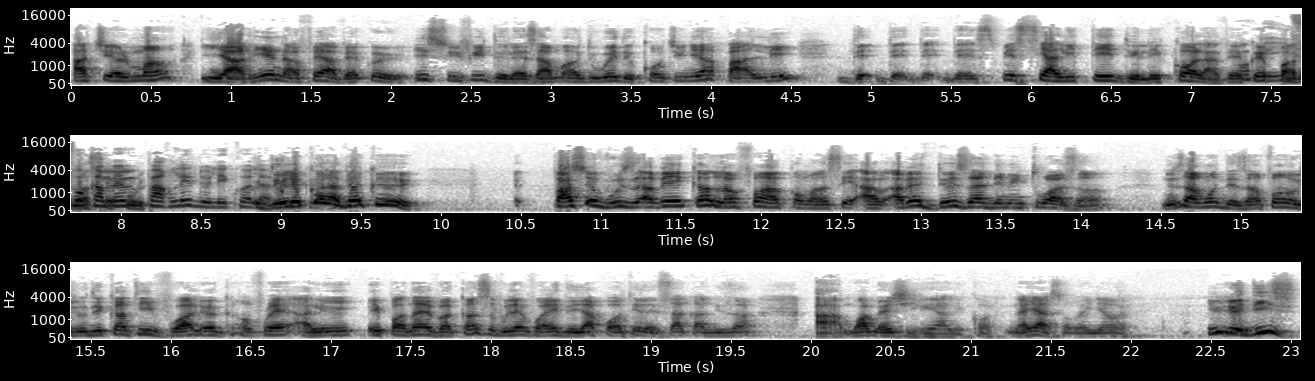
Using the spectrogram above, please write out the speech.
Actuellement, il n'y a rien à faire avec eux. Il suffit de les amadouer, de continuer à parler des, des, spécialités de l'école avec eux. Pendant il faut quand même parler de l'école avec De l'école avec eux. Parce que vous savez, quand l'enfant a commencé, avec deux ans et demi, trois ans, nous avons des enfants aujourd'hui, quand ils voient leur grand frère aller, et pendant les vacances, vous les voyez déjà porter les sacs en disant Ah, moi-même, j'irai à l'école. Ils le disent.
